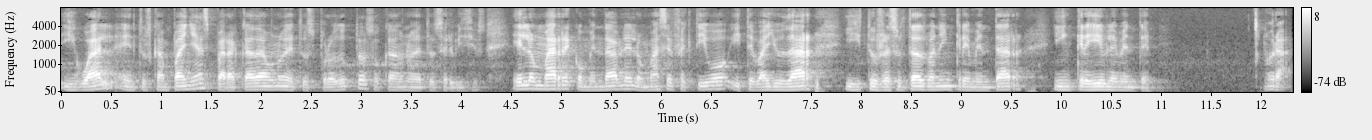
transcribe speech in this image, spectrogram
igual en tus campañas para cada uno de tus productos o cada uno de tus servicios. Es lo más recomendable, lo más efectivo y te va a ayudar y tus resultados van a incrementar increíblemente. Ahora,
